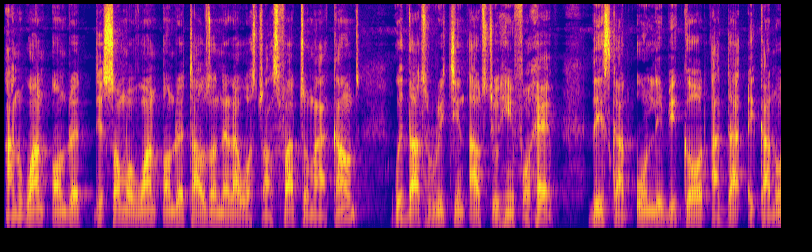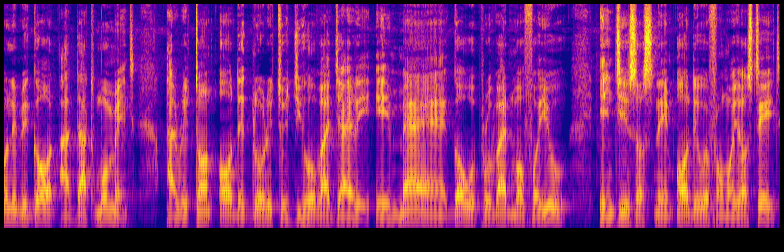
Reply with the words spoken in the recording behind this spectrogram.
and 100 the sum of 100,000 naira was transferred to my account without reaching out to him for help this can only be God at that it can only be God at that moment I return all the glory to Jehovah Jireh. Amen. God will provide more for you in Jesus' name, all the way from your state.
